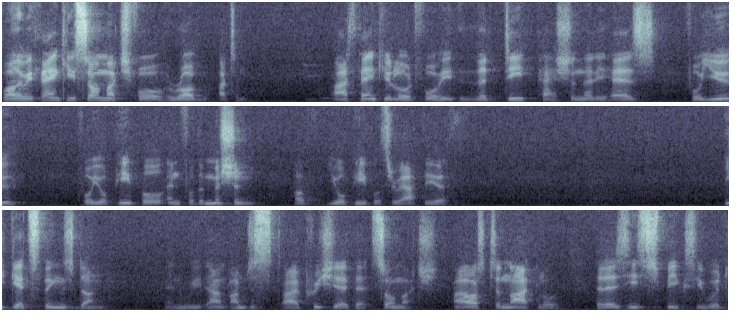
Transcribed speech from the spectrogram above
Father, we thank you so much for Rob Hutton. I thank you, Lord, for he, the deep passion that he has for you, for your people, and for the mission of your people throughout the earth. He gets things done. And we, I'm just, I appreciate that so much. I ask tonight, Lord, that as He speaks, He would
